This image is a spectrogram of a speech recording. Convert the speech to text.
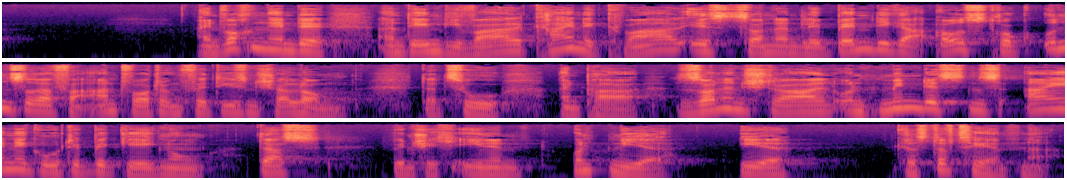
Ein Wochenende, an dem die Wahl keine Qual ist, sondern lebendiger Ausdruck unserer Verantwortung für diesen Shalom. Dazu ein paar Sonnenstrahlen und mindestens eine gute Begegnung. Das wünsche ich Ihnen und mir, Ihr Christoph Zehentner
